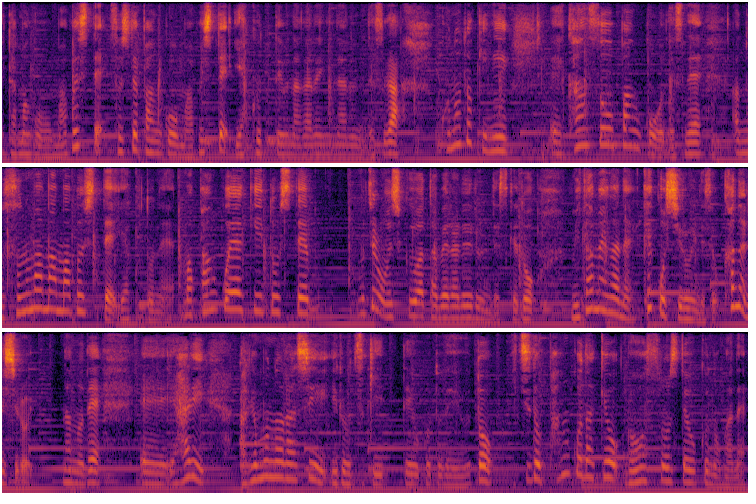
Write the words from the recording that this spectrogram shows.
ー、卵をまぶしてそしてパン粉をまぶして焼くっていう流れになるんですがこの時に、えー、乾燥パン粉をですねあのそのまままぶして焼くとね、まあ、パン粉焼きとしてもちろん美味しくは食べられるんですけど見た目がね結構白いんですよ。かなり白い。なので、えー、やはり揚げ物らしい色付きっていうことでいうと一度パン粉だけをローストしておくのがね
